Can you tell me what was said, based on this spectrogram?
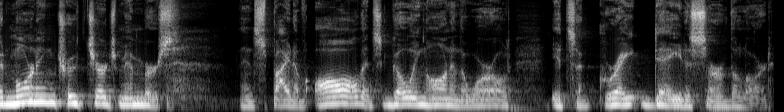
Good morning, Truth Church members. In spite of all that's going on in the world, it's a great day to serve the Lord.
